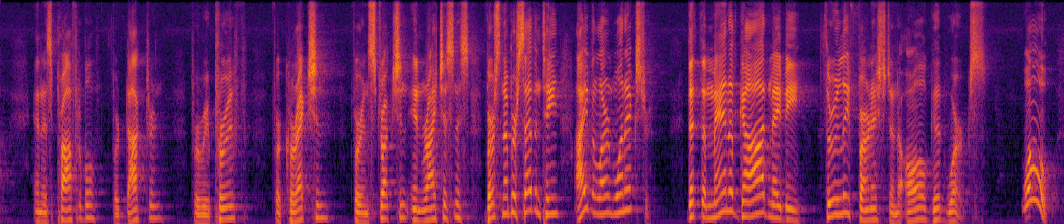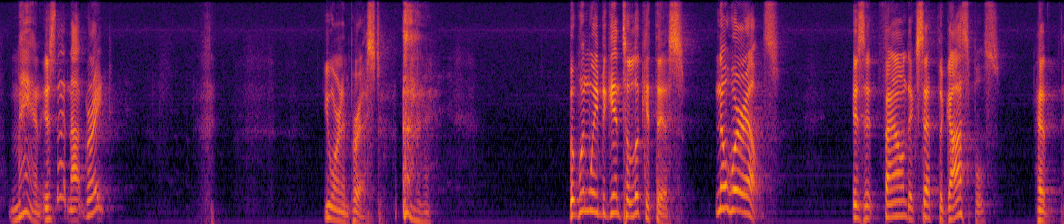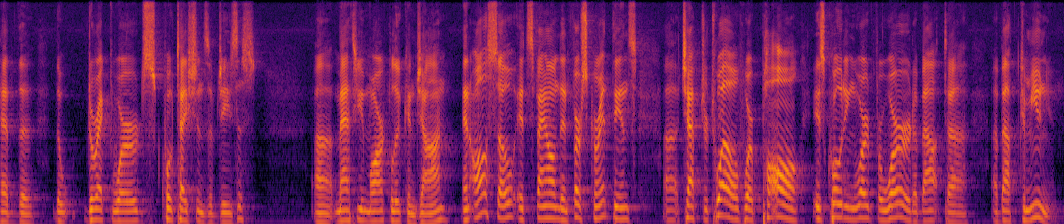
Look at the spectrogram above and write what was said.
and is profitable for doctrine, for reproof, for correction, for instruction in righteousness. Verse number 17, I even learned one extra that the man of God may be thoroughly furnished unto all good works. Whoa, man, is that not great? you weren't impressed. But when we begin to look at this, nowhere else is it found except the Gospels have, have the, the direct words, quotations of Jesus uh, Matthew, Mark, Luke, and John. And also, it's found in 1 Corinthians uh, chapter 12, where Paul is quoting word for word about, uh, about communion.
